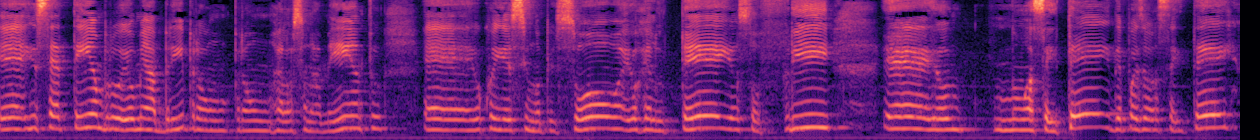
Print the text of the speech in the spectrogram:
É, em setembro eu me abri para um, um relacionamento, é, eu conheci uma pessoa, eu relutei, eu sofri, é, eu não aceitei, depois eu aceitei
